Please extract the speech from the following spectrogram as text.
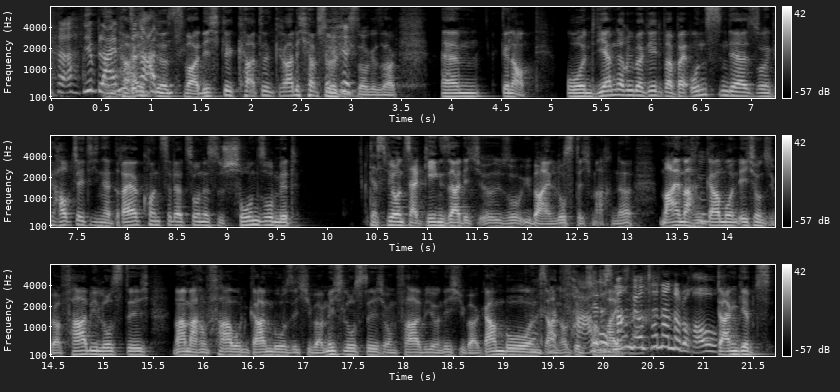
wir bleiben Nein, dran. Das war nicht gecuttet gerade, ich habe es wirklich so gesagt. Ähm, genau. Und wir haben darüber geredet, weil bei uns in der, so hauptsächlich in der Dreierkonstellation ist es schon so mit, dass wir uns halt gegenseitig äh, so über einen lustig machen. Ne? Mal machen Mhm. Gambo und ich uns über Fabi lustig, mal machen Fabi und Gambo sich über mich lustig und Fabi und ich über Gambo und dann war gibt's? Ja, das machen wir untereinander doch auch. dann gibt's,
